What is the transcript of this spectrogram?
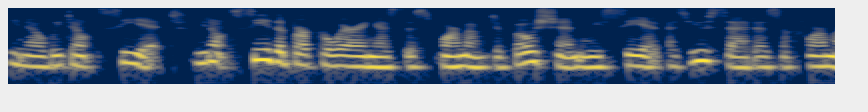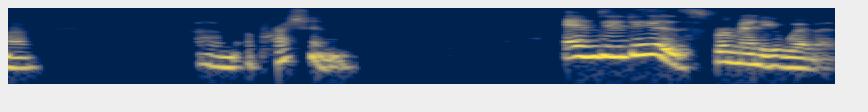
you know we don't see it. We don't see the burqa wearing as this form of devotion. We see it as you said as a form of um, oppression. And it is for many women.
